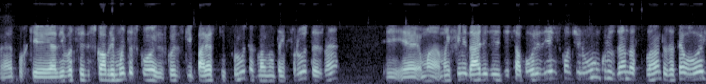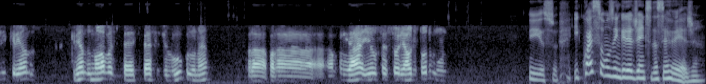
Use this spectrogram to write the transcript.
Né? Porque ali você descobre muitas coisas, coisas que parecem frutas, mas não tem frutas, né? E é uma, uma infinidade de, de sabores e eles continuam cruzando as plantas até hoje, criando, criando novas espécies de lúpulo, né? Para ampliar o sensorial de todo mundo. Isso. E quais são os ingredientes da cerveja?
